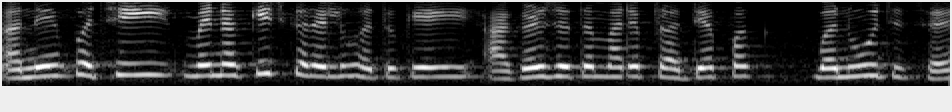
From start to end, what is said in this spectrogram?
અને પછી મેં નક્કી જ કરેલું હતું કે આગળ જતાં મારે પ્રાધ્યાપક બનવું જ છે.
